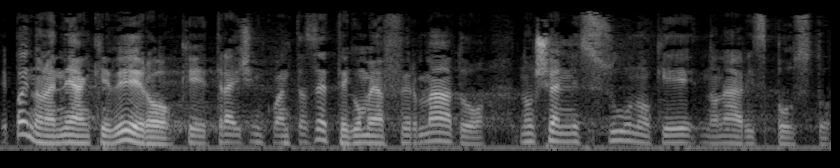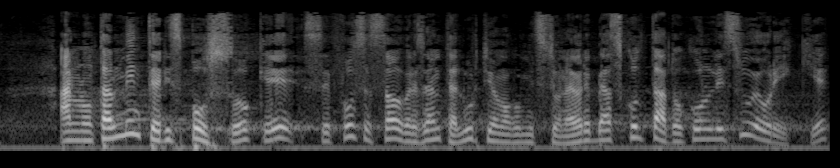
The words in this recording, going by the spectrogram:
E poi non è neanche vero che tra i 57, come affermato, non c'è nessuno che non ha risposto hanno talmente risposto che se fosse stato presente all'ultima commissione avrebbe ascoltato con le sue orecchie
